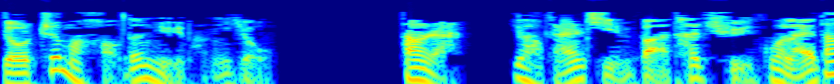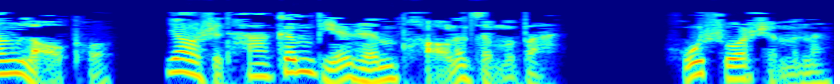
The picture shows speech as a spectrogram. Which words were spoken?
有这么好的女朋友，当然要赶紧把她娶过来当老婆。要是她跟别人跑了怎么办？胡说什么呢？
